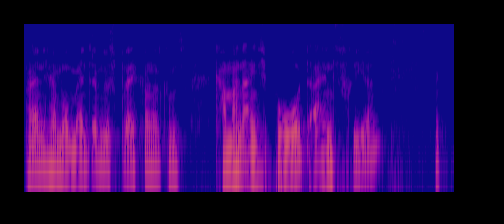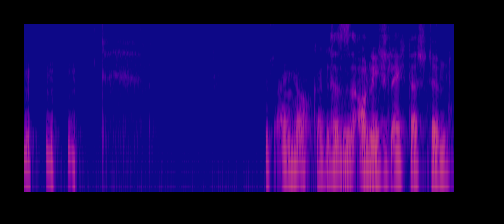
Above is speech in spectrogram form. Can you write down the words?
peinlicher Moment im Gespräch kommt, dann kommt's, kann man eigentlich Brot einfrieren? ist eigentlich auch ganz Das ist auch nicht schlecht, das stimmt.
